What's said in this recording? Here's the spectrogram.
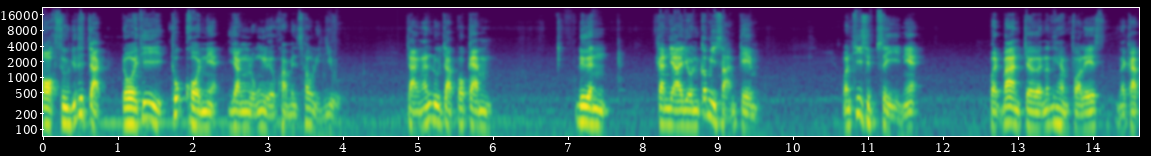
ออกสู่ยุทธจักรโดยที่ทุกคนเนี่ยยังหลงเหลือความเป็นเศร้าหลินอยู่ จากนั้นดูจากโปรแกรมเดือนกันยายนก็มี 3 เกม วันที่ 14 เนี่ย เปิดบ้านเจอนอตติงแฮมฟอเรสนะครับ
